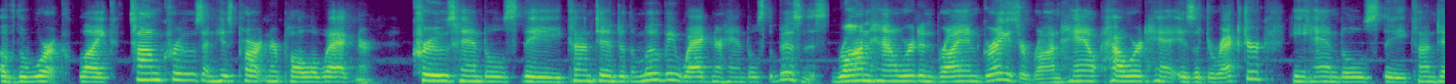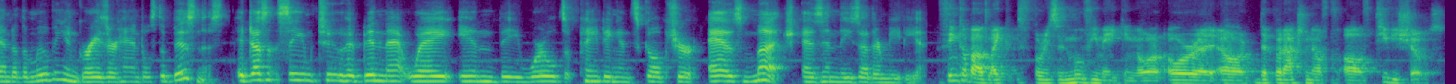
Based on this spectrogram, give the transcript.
of the work, like Tom Cruise and his partner Paula Wagner. Cruise handles the content of the movie, Wagner handles the business. Ron Howard and Brian Grazer. Ron ha- Howard ha- is a director, he handles the content of the movie, and Grazer handles the business. It doesn't seem to have been that way in the worlds of painting and sculpture as much as in these other media. Think about, like, for instance, movie making or, or, uh, or the production of, of TV shows.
